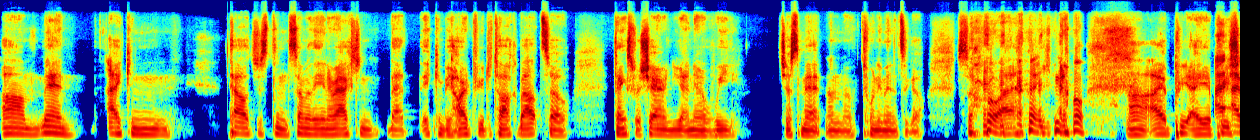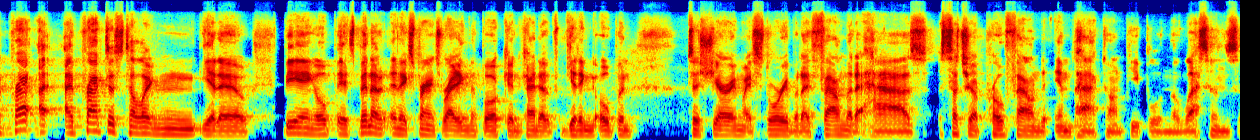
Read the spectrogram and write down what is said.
Um, man, I can tell just in some of the interaction that it can be hard for you to talk about. So thanks for sharing. You, I know we just met, I don't know, 20 minutes ago. So, uh, you know, uh, I, pre- I appreciate I, I, pra- I, I, practice telling, you know, being open. It's been a, an experience writing the book and kind of getting open to sharing my story, but I found that it has such a profound impact on people and the lessons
